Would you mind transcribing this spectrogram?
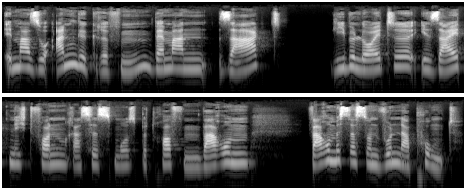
immer so angegriffen, wenn man sagt, liebe Leute, ihr seid nicht von Rassismus betroffen? Warum, warum ist das so ein Wunderpunkt?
